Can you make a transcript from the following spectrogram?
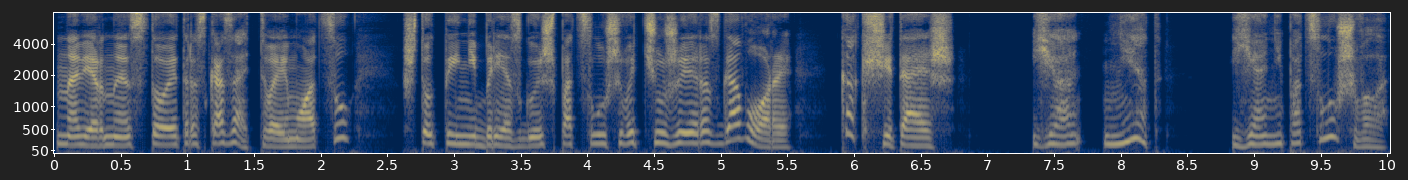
Наверное, стоит рассказать твоему отцу, что ты не брезгуешь подслушивать чужие разговоры. Как считаешь?» «Я... нет, я не подслушивала».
